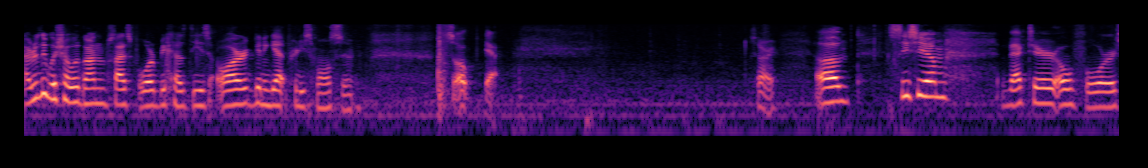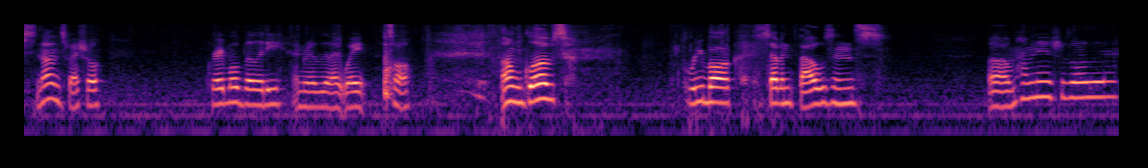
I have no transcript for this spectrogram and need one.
I really wish I would have gone size 4 because these are going to get pretty small soon. So, yeah. Sorry. Um, CCM Vector 04s. Nothing special. Great mobility and really lightweight. That's all. Um, gloves. Reebok 7000s. Um, how many inches are there?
